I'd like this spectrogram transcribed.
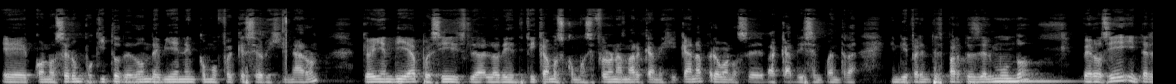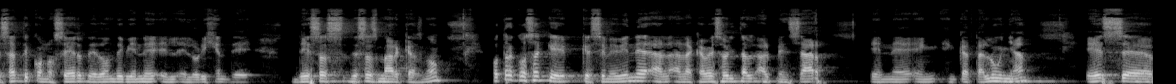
eh, conocer un poquito de dónde vienen, cómo fue que se originaron, que hoy en día pues sí lo, lo identificamos como si fuera una marca mexicana, pero bueno, se, Bacardi se encuentra en diferentes partes del mundo, pero sí interesante conocer de dónde viene el, el origen de, de, esas, de esas marcas, ¿no? Otra cosa que, que se me viene a, a la cabeza ahorita al, al pensar, en, en, en Cataluña es, eh,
